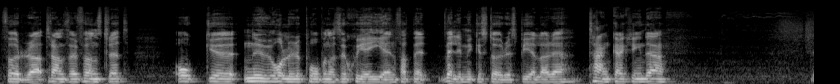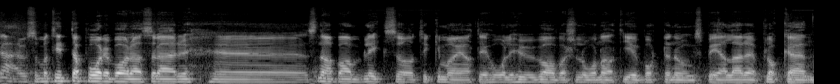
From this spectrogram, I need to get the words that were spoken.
förra transferfönstret. Och eh, nu håller det på på något sätt ske igen fast med väldigt mycket större spelare. Tankar kring det? Ja, så om man tittar på det bara sådär eh, snabb anblick så tycker man ju att det är hål i huvudet av Barcelona att ge bort en ung spelare. Plocka en,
